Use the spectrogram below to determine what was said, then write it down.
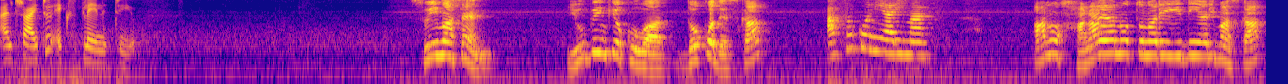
I will try to explain it to you. すいません郵便局はどこですかあそこにあります。あの花屋の隣にありますか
